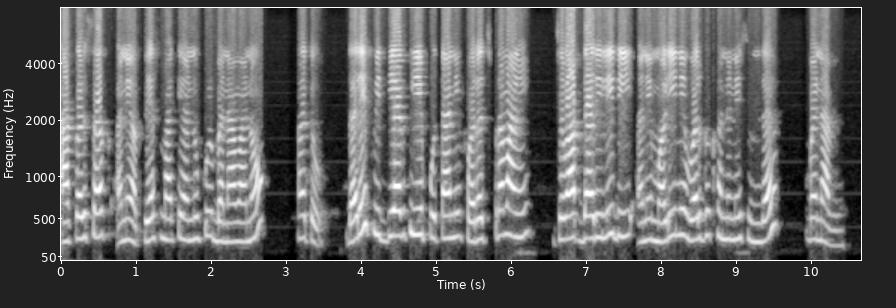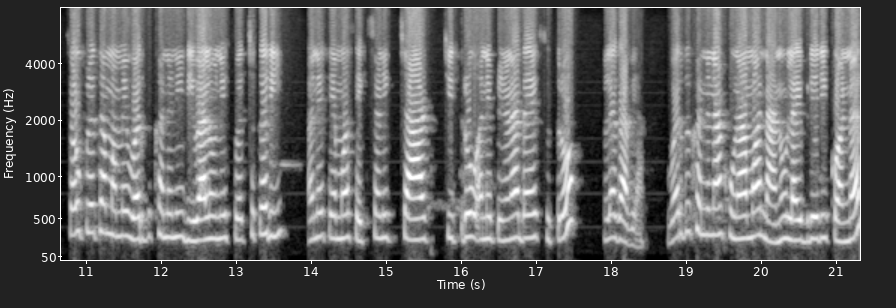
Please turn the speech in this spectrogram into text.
આકર્ષક અને અભ્યાસ માટે અનુકૂળ બનાવવાનો હતો. દરેક વિદ્યાર્થીએ પોતાની ફરજ પ્રમાણે જવાબદારી લીધી અને મળીને વર્ગખંડને સુંદર બનાવ્યું. સૌપ્રથમ અમે વર્ગખંડની દિવાલોને સ્વચ્છ કરી અને તેમાં શૈક્ષણિક ચાર્ટ, ચિત્રો અને પ્રેરણાદાયક સૂત્રો લગાવ્યા. વર્ગખંડના ખૂણામાં નાનું લાઇબ્રેરી કોર્નર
